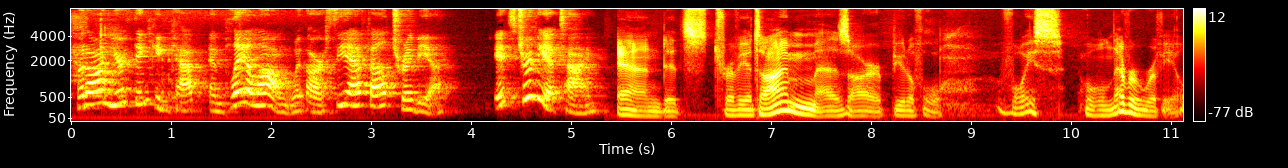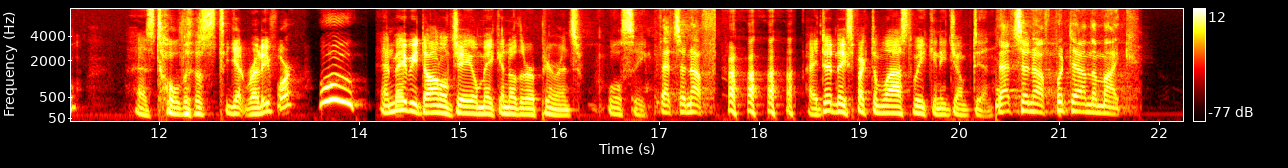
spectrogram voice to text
Put on your thinking cap and play along with our CFL trivia. It's trivia time. And it's trivia time, as our beautiful voice, who will never reveal, has told us to get ready for. Woo! And maybe Donald J will make another appearance. We'll see. That's enough. I didn't expect him last week and he jumped in. That's enough. Put down the mic.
